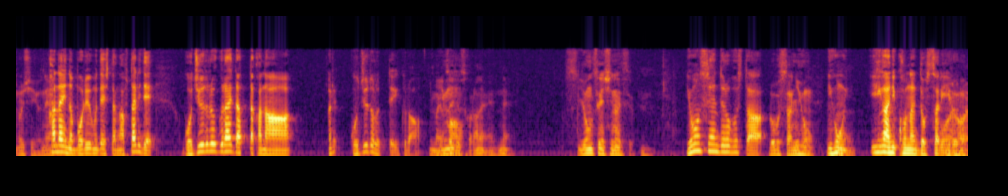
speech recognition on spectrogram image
美味しいよね。かなりのボリュームでしたが2人で50ドルぐらいだったかな。あれ？50ドルっていくら？今安いですからね。ね。4000円しないですよ。4000円でロブスター。ロブスター2本。日本以外にこんなにどっさりいろいろ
